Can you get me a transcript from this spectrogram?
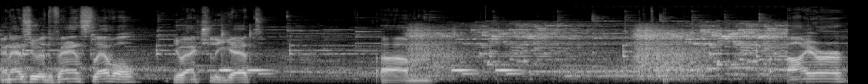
And as you advance level, you actually get um, higher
